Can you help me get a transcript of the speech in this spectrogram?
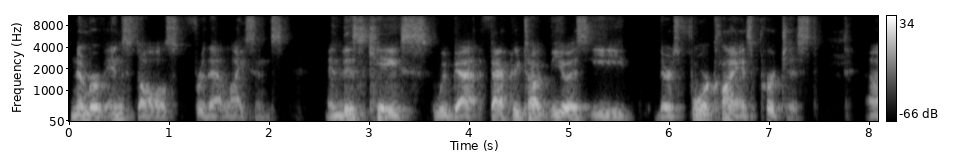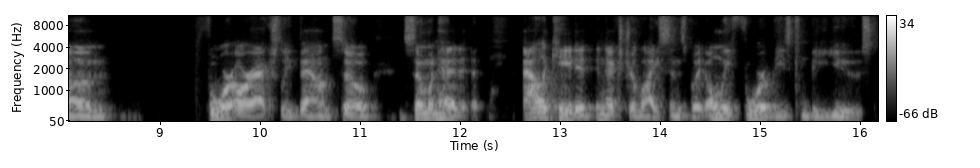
number of installs for that license. In this case, we've got FactoryTalk View SE. There's four clients purchased. Um, four are actually bound. So someone had allocated an extra license, but only four of these can be used.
